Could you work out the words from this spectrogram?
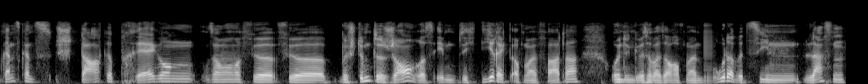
ganz, ganz starke Prägung, sagen wir mal, für, für bestimmte Genres eben sich direkt auf meinen Vater und in gewisser Weise auch auf meinen Bruder beziehen lassen,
